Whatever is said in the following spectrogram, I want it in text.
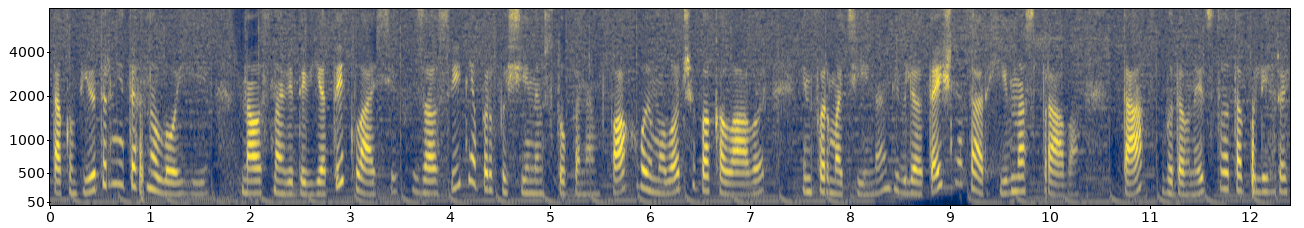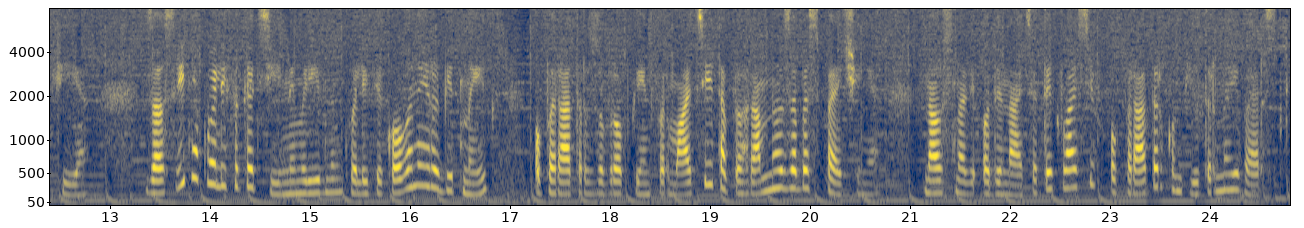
та комп'ютерні технології на основі 9 класів за освітньо-професійним ступенем фаховий молодший бакалавр, інформаційна, бібліотечна та архівна справа та видавництво та поліграфія. За освітньо-кваліфікаційним рівнем кваліфікований робітник, оператор з обробки інформації та програмного забезпечення. На основі 11 класів оператор комп'ютерної верстки.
